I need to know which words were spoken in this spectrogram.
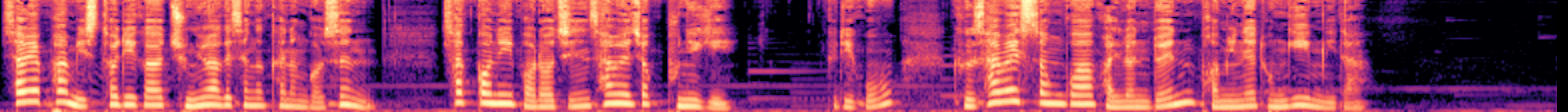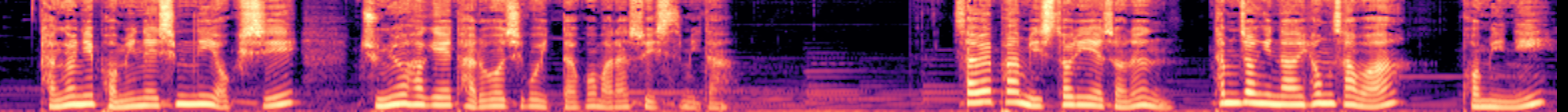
사회파 미스터리가 중요하게 생각하는 것은 사건이 벌어진 사회적 분위기, 그리고 그 사회성과 관련된 범인의 동기입니다. 당연히 범인의 심리 역시 중요하게 다루어지고 있다고 말할 수 있습니다. 사회파 미스터리에서는 탐정이나 형사와 범인이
